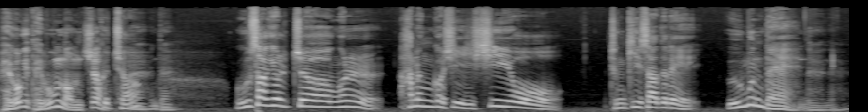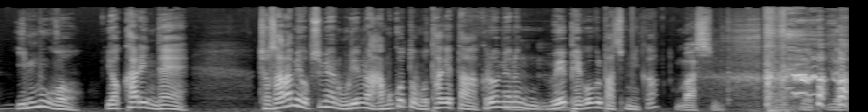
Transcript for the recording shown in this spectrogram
100억이 대부분 넘죠. 그쵸? 네, 네. 의사 결정을 하는 것이 CEO 등기사들의 의무인데 네, 네. 임무고 역할인데 저 사람이 없으면 우리는 아무것도 못 하겠다. 그러면은 음. 왜 100억을 받습니까? 맞습니다. 네, 네, 네.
